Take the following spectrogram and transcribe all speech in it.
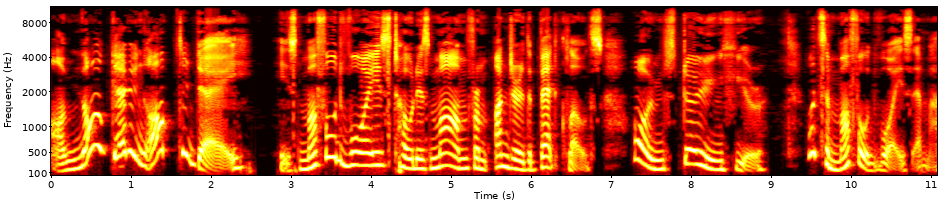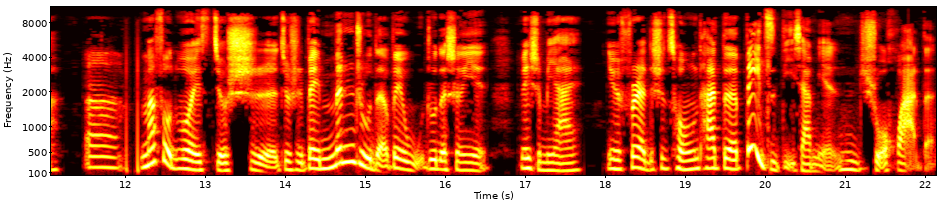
I'm not getting up today. His muffled voice told his mom from under the bedclothes. I'm staying here. What's a muffled voice, Emma? 呃 muffled voice 就是就是被闷住的、被捂住的声音。为什么呀？ 因为 Fred 是从他的被子底下面说话的。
